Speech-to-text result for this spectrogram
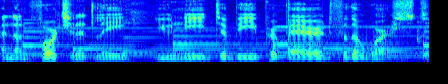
And unfortunately, you need to be prepared for the worst.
